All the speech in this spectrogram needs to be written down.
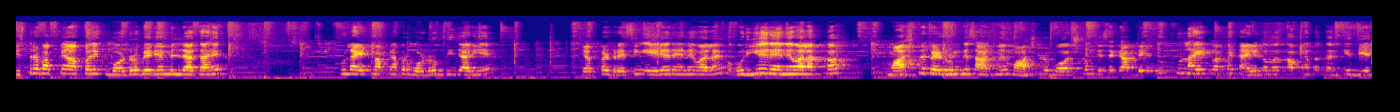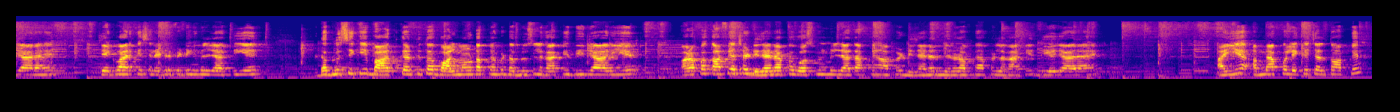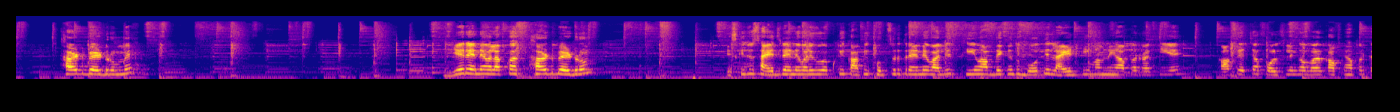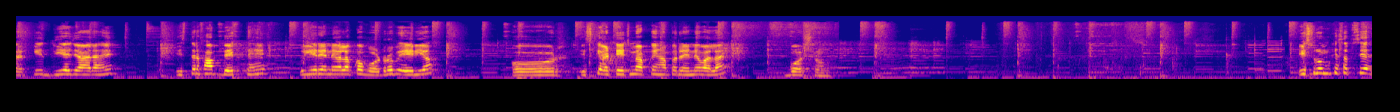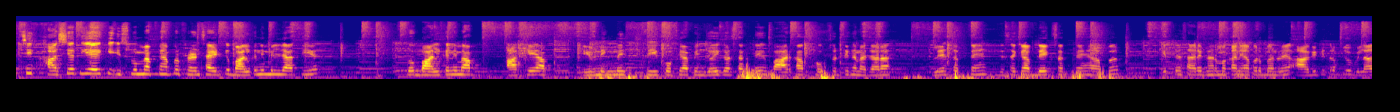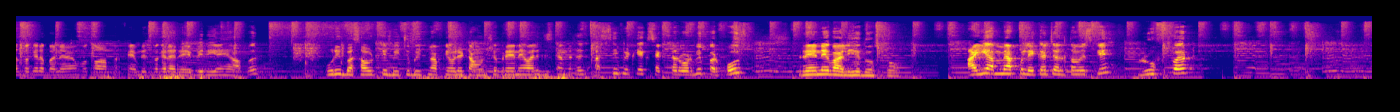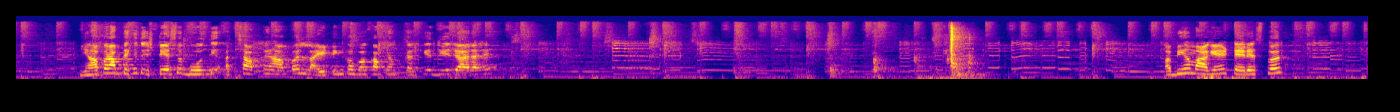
इस तरफ़ आपके यहाँ पर एक वार्ड्रोब एरिया मिल जाता है। फुल हाइट में आपके यहाँ पर वार्ड्रोब दी जा रही है। ये आपका ड्रेसिंग एरिया रहने वाला है और ये रहने वाला आपका मास्टर बेडरूम के साथ में मास्टर वॉशरूम जैसे कि आप देखते हो फुल हाइट में आपके टाइल का वर्क आप यहाँ पर करके दिया जा रहा है। एक बार की सैनिटरी फिटिंग मिल जाती है। डब्ल्यूसी की बात करते तो वॉल माउंट आपके यहाँ पर डब्ल्यू लगा के दी जा रही है। और आपका काफ़ी अच्छा डिज़ाइन आपका वॉशरूम मिल जाता है। आपके यहाँ पर डिज़ाइनर मिरर आपके यहाँ पर लगा के दिया जा रहा है। आइए, अब मैं आपको लेके चलता हूँ आपके थर्ड बेडरूम में। ये रहने वाला आपका थर्ड बेडरूम इसकी जो साइज़ रहने वाली, वो आपकी काफ़ी खूबसूरत रहने वाली थीम आप देखें तो बहुत ही लाइट थीम हमने यहाँ पर रखी है। काफ़ी अच्छा फॉल का वर्क आपको यहाँ पर करके दिया जा रहा है। इस तरफ़ आप देखते हैं तो ये रहने वाला आपका वार्ड्रोब एरिया और इसके अटैच में आपका यहाँ पर रहने वाला है वॉशरूम इस रूम की सबसे अच्छी खासियत ये है कि इस रूम में आपके यहाँ पर फ्रंट साइड की बालकनी मिल जाती है। तो बालकनी में आप आके आप इवनिंग में टी कॉफ़ी आप इंजॉय कर सकते हैं। बाहर का आप खूबसूरती का नज़ारा ले सकते हैं। जैसे कि आप देख सकते हैं यहाँ पर कितने सारे घर मकान यहाँ पर बन रहे हैं। आगे की तरफ़ जो विलास वगैरह बने हुए हैं, वो तो यहाँ पर फैमिलीज़ वगैरह रह भी रही है यहाँ पर। पूरी बस आउट के बीचों बीच में आपके वाले टाउनशिप रहने वाली, जिसके अंदर से अस्सी फीट के एक सेक्टर रोड भी प्रपोज रहने वाली है दोस्तों। आइए अब मैं आपको लेकर चलता हूँ इसके रूफ पर। यहाँ पर आप देखें तो स्टेज पे बहुत ही अच्छा आपको यहाँ पर लाइटिंग का वर्क आप यहाँ करके दिए जा रहा है अभी हम आ गए हैं टेरेस पर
